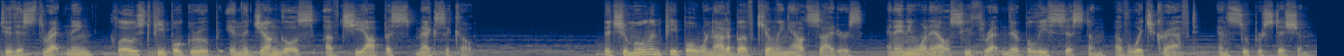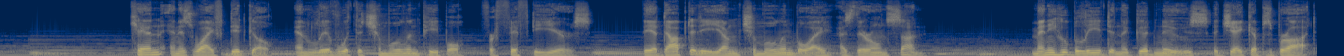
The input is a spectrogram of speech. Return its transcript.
to this threatening, closed people group in the jungles of Chiapas, Mexico. The Chamulan people were not above killing outsiders and anyone else who threatened their belief system of witchcraft and superstition. Ken and his wife did go and live with the Chamulan people for 50 years. They adopted a young Chamulan boy as their own son. Many who believed in the good news the Jacobs brought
